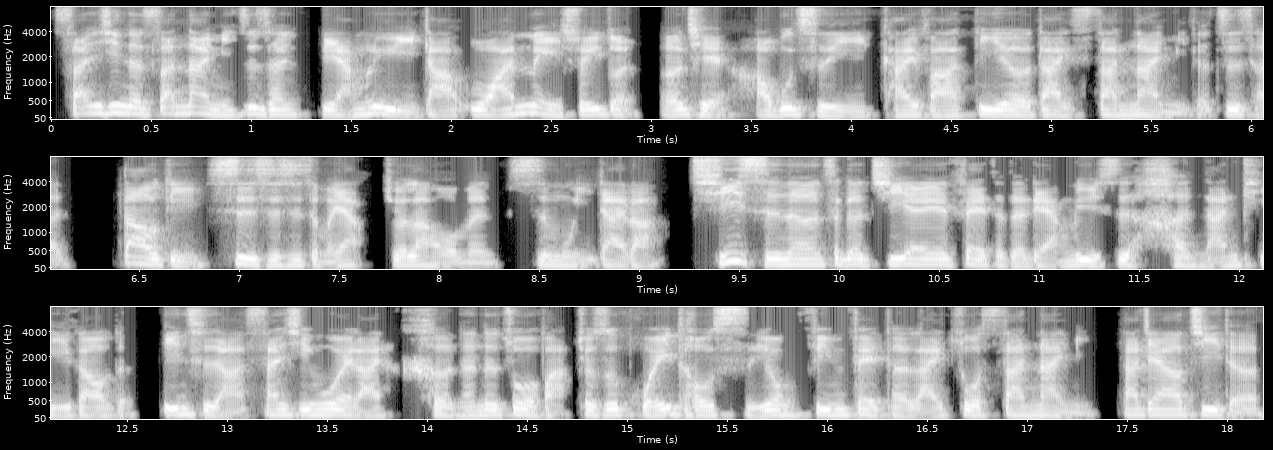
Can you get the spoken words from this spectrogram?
三星的三纳米制程良率已达完美水准，而且毫不迟疑开发第二代三纳米的制程。到底事实是怎么样？就让我们拭目以待吧。其实呢，这个 GA FAT 的良率是很难提高的，因此啊，三星未来可能的做法就是回头使用 FinFET 来做三纳米。大家要记得，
